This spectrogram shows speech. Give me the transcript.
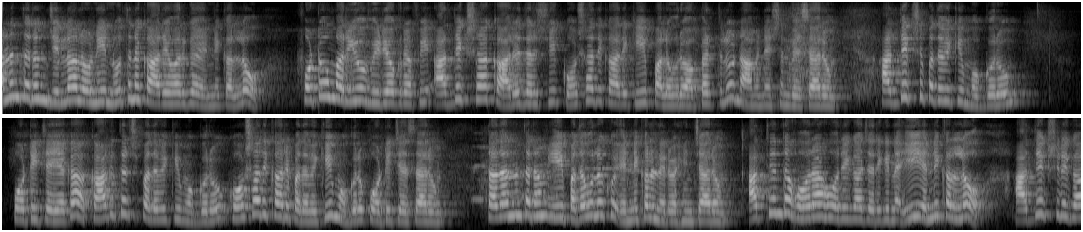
అనంతరం జిల్లాలోని నూతన కార్యవర్గ ఎన్నికల్లో ఫోటో మరియు వీడియోగ్రఫీ అధ్యక్ష కార్యదర్శి కోశాధికారికి పలువురు అభ్యర్థులు నామినేషన్ వేశారు. అధ్యక్ష పదవికి ముగ్గురు పోటీ చేయగా కార్యదర్శి పదవికి ముగ్గురు కోశాధికారి పదవికి ముగ్గురు పోటీ చేశారు. తదనంతరం ఈ పదవులకు ఎన్నికలు నిర్వహించారు. అత్యంత హోరాహోరీగా జరిగిన ఈ ఎన్నికల్లో అధ్యక్షుడిగా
